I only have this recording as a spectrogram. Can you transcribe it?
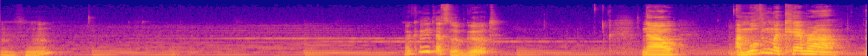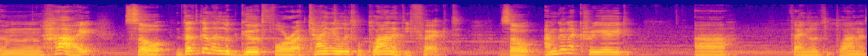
Mm -hmm. Okay, that's look good. Now, I'm moving my camera um, high so that's gonna look good for a tiny little planet effect. So I'm gonna create a tiny little planet.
